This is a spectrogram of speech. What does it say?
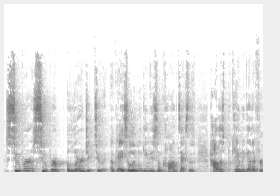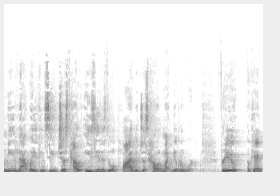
super, super allergic to it. Okay, so let me give you some context of how this came together for me. That way you can see just how easy it is to apply, but just how it might be able to work for you. Okay,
